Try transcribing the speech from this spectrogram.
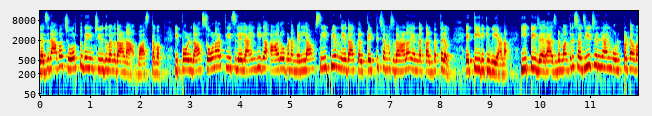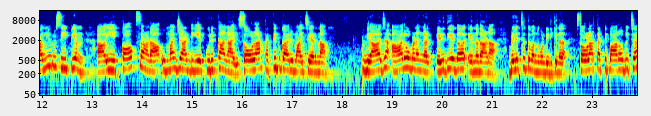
ഖജനാവ് ചോർത്തുകയും ചെയ്തുവെന്നതാണ് വാസ്തവം. ഇപ്പോഴിതാ സോളാർ കേസിലെ ലൈംഗിക ആരോപണമെല്ലാം സി പി എം നേതാക്കൾ കെട്ടിച്ചമച്ചതാണ് എന്ന കണ്ടെത്തലും എത്തിയിരിക്കുകയാണ്. ഇ പി ജയരാജനും മന്ത്രി സജി ചെറിയാനും ഉൾപ്പെട്ട വലിയൊരു സി പി എം ഈ കോക്സ് ആണ് ഉമ്മൻചാണ്ടിയെ കുരുക്കാനായി സോളാർ തട്ടിപ്പുകാരുമായി ചേർന്ന വ്യാജ ആരോപണങ്ങൾ എഴുതിയത് എന്നതാണ് വെളിച്ചത്ത് വന്നുകൊണ്ടിരിക്കുന്നത്. സോളാർ തട്ടിപ്പ് ആരോപിച്ച്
